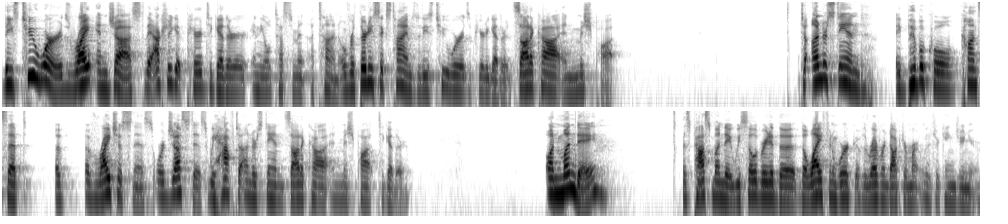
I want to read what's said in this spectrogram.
these two words, right and just, they actually get paired together in the Old Testament a ton. Over 36 times do these two words appear together. It's tzedakah and mishpat. To understand a biblical concept of, of righteousness or justice, we have to understand tzedakah and mishpat together. On Monday, this past Monday, we celebrated the, the life and work of the Reverend Dr. Martin Luther King Jr.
